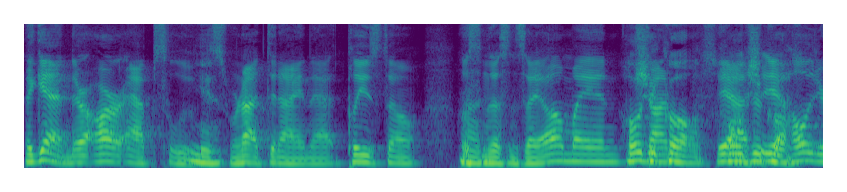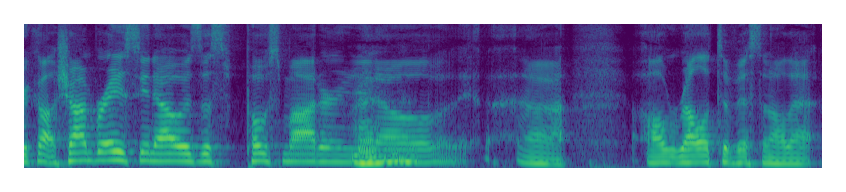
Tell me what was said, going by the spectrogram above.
Again, there are absolutes. Yeah. We're not denying that. Please don't listen Right. to this and say, "Oh man, Hold your calls. Yeah, Hold your yeah, calls. hold your call. Sean Brace, you know, is this postmodern, you know, uh, all relativist and all that.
